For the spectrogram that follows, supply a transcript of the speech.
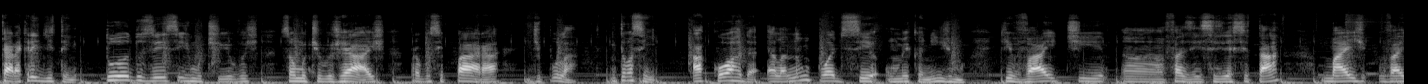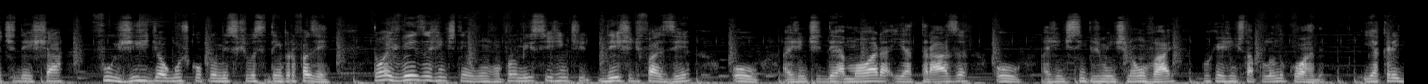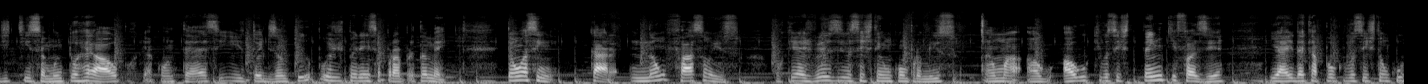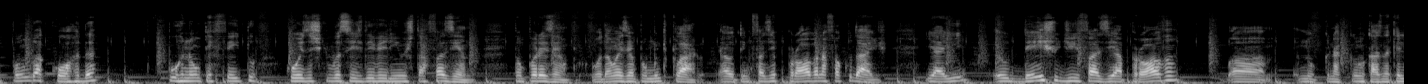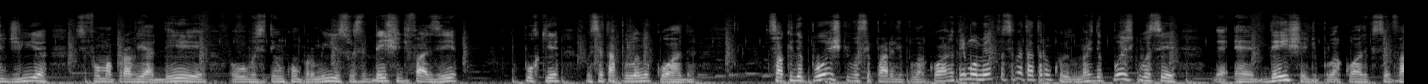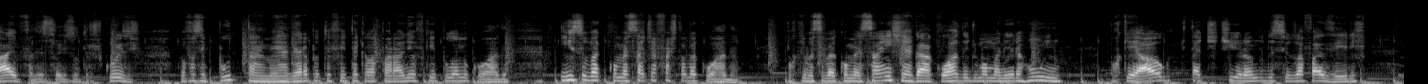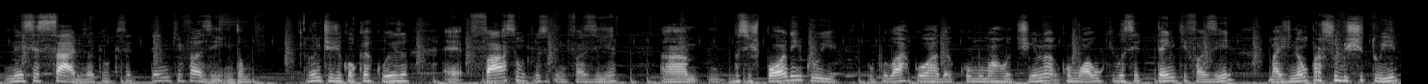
cara, acreditem, todos esses motivos são motivos reais para você parar de pular. Então, assim, a corda ela não pode ser um mecanismo que vai te uh, fazer se exercitar, mas vai te deixar fugir de alguns compromissos que você tem para fazer. Então, às vezes a gente tem algum compromisso e a gente deixa de fazer, ou a gente demora e atrasa, ou a gente simplesmente não vai porque a gente está pulando corda. E acredite isso é muito real, porque acontece e estou dizendo tudo por experiência própria também. Então, assim, cara, não façam isso, porque às vezes vocês têm um compromisso, é uma, algo, algo que vocês têm que fazer, e aí daqui a pouco vocês estão culpando a corda por não ter feito coisas que vocês deveriam estar fazendo. Então, por exemplo, vou dar um exemplo muito claro. Eu tenho que fazer prova na faculdade. E aí eu deixo de fazer a prova uh, no, na, no caso naquele dia, se for uma prova IAD ou você tem um compromisso, você deixa de fazer porque você está pulando corda. Só que depois que você para de pular corda, naquele momento você vai estar tranquilo. Mas depois que você é, é, deixa de pular corda, que você vai fazer suas outras coisas, você vai falar assim: puta merda, era pra eu ter feito aquela parada e eu fiquei pulando corda. Isso vai começar a te afastar da corda. Porque você vai começar a enxergar a corda de uma maneira ruim. Porque é algo que está te tirando dos seus afazeres necessários, aquilo que você tem que fazer. Então, antes de qualquer coisa, é, façam o que você tem que fazer. Ah, vocês podem incluir o pular corda como uma rotina, como algo que você tem que fazer, mas não para substituir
